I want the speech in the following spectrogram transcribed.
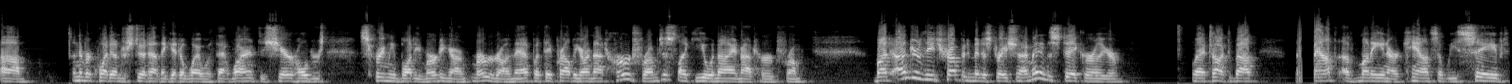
Um, I never quite understood how they get away with that. Why aren't the shareholders screaming bloody murder murder on that? But they probably are not heard from, just like you and I are not heard from. But under the Trump administration, I made a mistake earlier when I talked about the amount of money in our accounts that we saved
